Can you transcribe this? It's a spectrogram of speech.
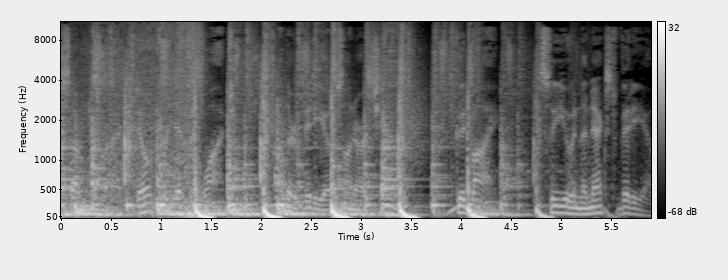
subscribe. Don't forget to watch other videos on our channel. Goodbye. See you in the next video.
